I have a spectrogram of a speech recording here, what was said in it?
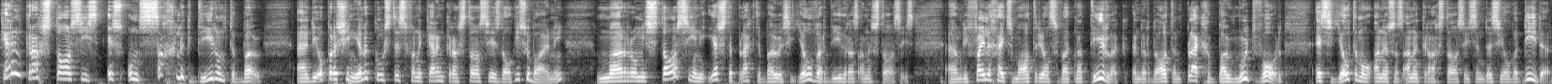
kernkragstasies is onsaglik duur om te bou. Uh die operasionele kostes van 'n kernkragstasie is dalk nie so baie nie, maar om die stasie in die eerste plek te bou is heelwat duurder as ander stasies. Ehm um, die veiligheidsmaatreëls wat natuurlik inderdaad in plek gebou moet word, is heeltemal anders as ander kragstasies en dis heelwat duurder.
